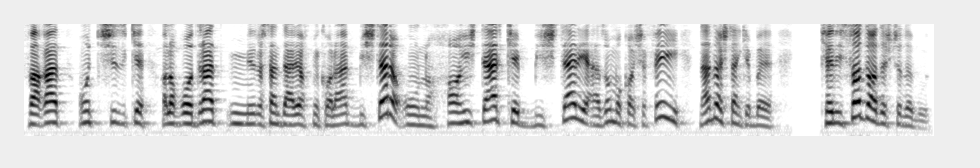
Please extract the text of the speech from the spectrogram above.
فقط اون چیزی که حالا قدرت می‌رسن دریافت می‌کنن بیشتر اونها هیچ درک بیشتری از اون مکاشفه ای نداشتن که به کلیسا داده شده بود.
